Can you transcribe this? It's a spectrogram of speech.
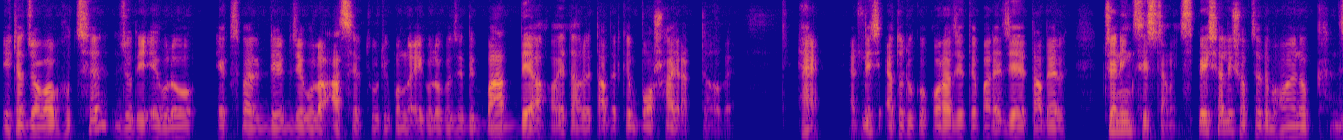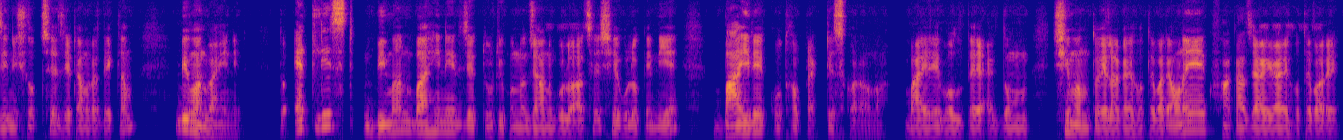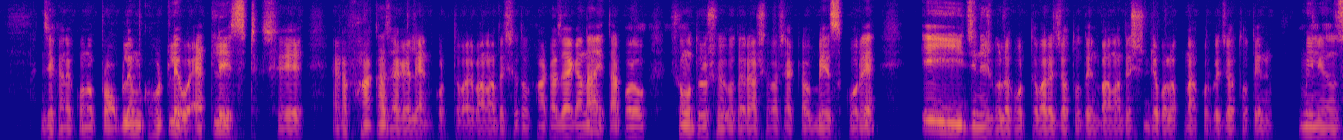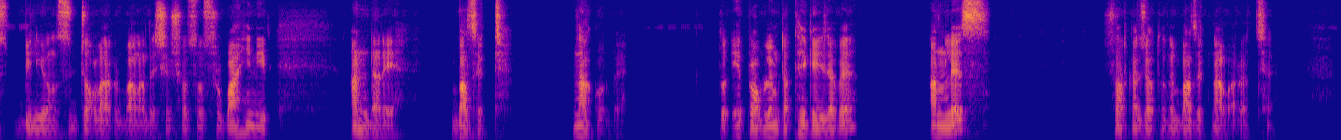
এটার জবাব হচ্ছে যদি এগুলো এক্সপায়ার ডেট যেগুলো আছে ত্রুটিপূর্ণ, এগুলোকে যদি বাদ দেওয়া হয় তাহলে তাদেরকে বসায় রাখতে হবে। হ্যাঁ অ্যাটলিস্ট এতটুকু করা যেতে পারে যে তাদের ট্রেনিং সিস্টেমে স্পেশালি সবচেয়ে ভয়ানক জিনিস হচ্ছে যেটা আমরা দেখলাম বিমান বাহিনীর তো অ্যাটলিস্ট বিমান বাহিনীর যে ত্রুটিপূর্ণ যানগুলো আছে, সেগুলোকে নিয়ে বাইরে কোথাও প্র্যাকটিস করানো। বাইরে বলতে একদম সীমান্ত এলাকায় হতে পারে, অনেক ফাঁকা জায়গায় হতে পারে, যেখানে কোনো প্রবলেম ঘটলেও অ্যাটলিস্ট সে একটা ফাঁকা জায়গায় ল্যান্ড করতে পারে। বাংলাদেশে তো ফাঁকা জায়গা নাই, তারপরেও সমুদ্র সৈকতের আশেপাশে একটা বেস করে এই জিনিসগুলো করতে পারে, যতদিন বাংলাদেশ ডেভেলপ না করবে, যতদিন মিলিয়ন্স বিলিয়ন্স ডলার বাংলাদেশের সশস্ত্র বাহিনীর আন্ডারে বাজেট না করবে। তো এই প্রবলেমটা থেকেই যাবে আনলেস সরকার যতদিন বাজেট না বাড়াচ্ছে।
